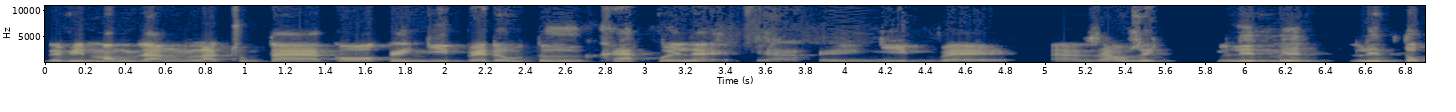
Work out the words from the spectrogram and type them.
David mong rằng là chúng ta có cái nhìn về đầu tư khác với lại uh, cái nhìn về uh, giao dịch liên miên liên tục.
